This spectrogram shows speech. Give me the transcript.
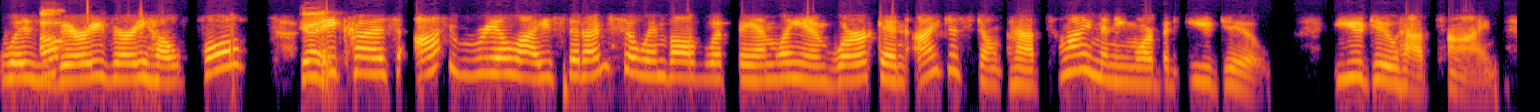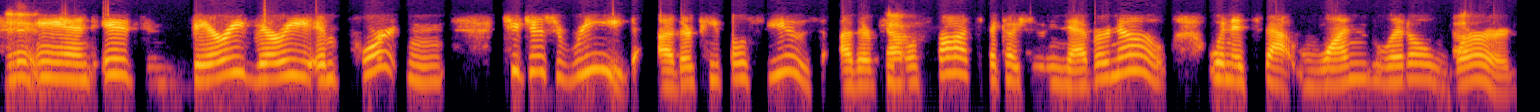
was oh. very, very helpful. Good. Because I realize that I'm so involved with family and work and I just don't have time anymore, but you do you do have time. And it's very, very important to just read other people's views, other people's yep. thoughts, because you never know when it's that one little yep. word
